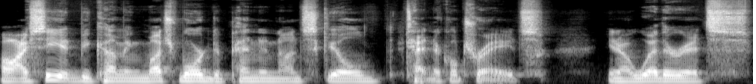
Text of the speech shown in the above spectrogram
Oh, I see it becoming much more dependent on skilled technical trades you know whether it's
